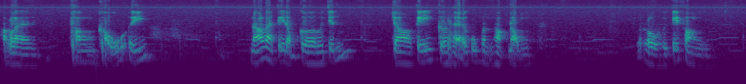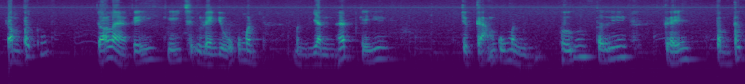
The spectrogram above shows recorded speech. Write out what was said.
hoặc là thân khẩu ý nó là cái động cơ chính cho cái cơ thể của mình hoạt động. Rồi cái phần tâm thức đó, đó là cái cái sự rèn giũa của mình. Mình dành hết cái trực cảm của mình hướng tới cái tâm thức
